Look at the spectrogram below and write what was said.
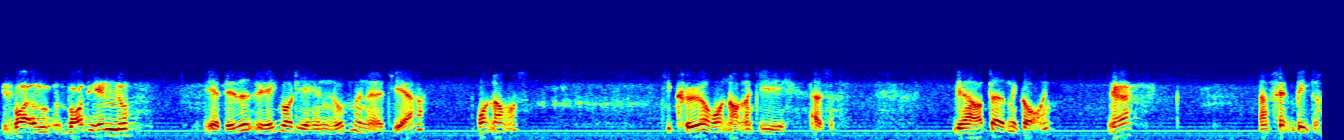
Hvor, hvor er de henne nu? ja, det ved vi ikke, hvor de er henne nu, men øh, de er her. rundt om os. De kører rundt om, og de, altså, vi har opdaget dem i går, ikke? Ja, Der er fem biler.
